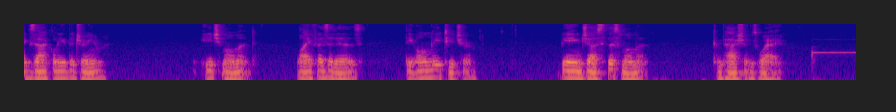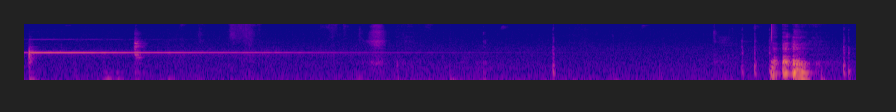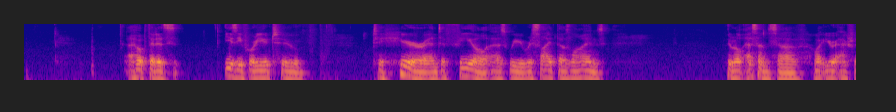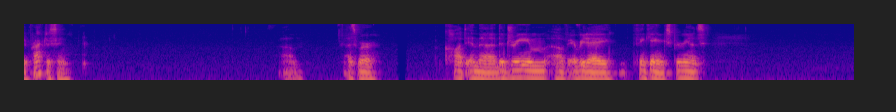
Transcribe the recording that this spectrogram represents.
exactly the dream. Each moment, life as it is, the only teacher, being just this moment, compassion's way. I hope that it's easy for you to to hear and to feel as we recite those lines the real essence of what you're actually practicing. Um, as we're caught in the, the dream of everyday thinking experience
